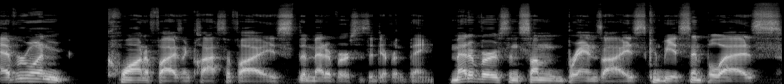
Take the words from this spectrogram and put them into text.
everyone quantifies and classifies the metaverse as a different thing. Metaverse, in some brands' eyes, can be as simple as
